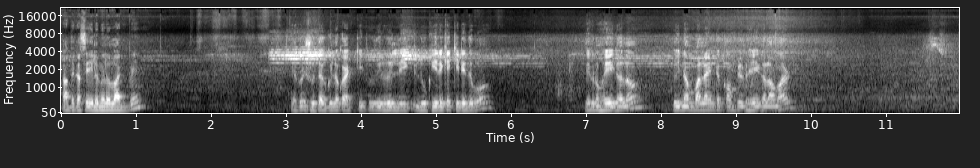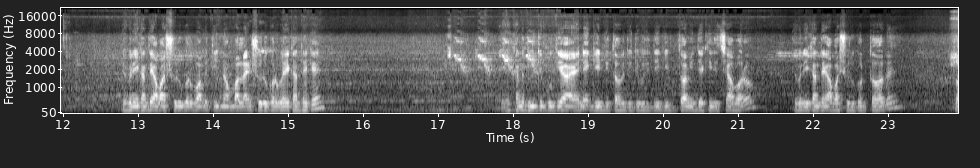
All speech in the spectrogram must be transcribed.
তাদের কাছে এলোমেলো লাগবে। দেখুন, সুতাগুলো কয়েকটি লুকিয়ে রেখে কেটে দেবো। দেখুন, হয়ে গেল। দুই নাম্বার লাইনটা কমপ্লিট হয়ে গেল আমার। দেখুন, এখান থেকে আবার শুরু করব আমি। তিন নাম্বার লাইন শুরু করব এখান থেকে। এখানে দুইটি পুঁতি এনে গিট দিতে হবে। দুইটি পুঁতি দিয়ে গিট দিতে আমি দেখিয়ে দিচ্ছি আবারও। দেখুন, এখান থেকে আবার শুরু করতে হবে। তো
